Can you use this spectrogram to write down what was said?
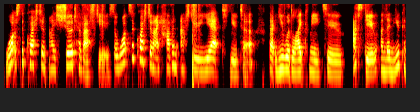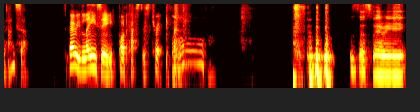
what's the question I should have asked you? So, what's a question I haven't asked you yet, Yuta, that you would like me to ask you? And then you can answer. It's a very lazy podcaster's trick. Oh. That's a very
